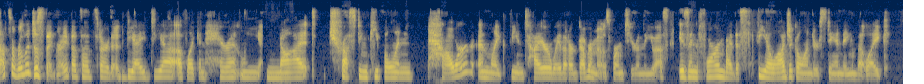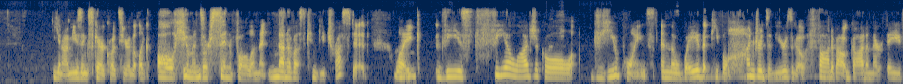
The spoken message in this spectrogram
that's a religious thing right that's how it started the idea of like inherently not trusting people in power and like the entire way that our government was formed here in the US is informed by this theological understanding that like you know, I'm using scare quotes here that like all humans are sinful and that none of us can be trusted. Mm-hmm. Like these theological viewpoints and the way that people hundreds of years ago thought about God and their faith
